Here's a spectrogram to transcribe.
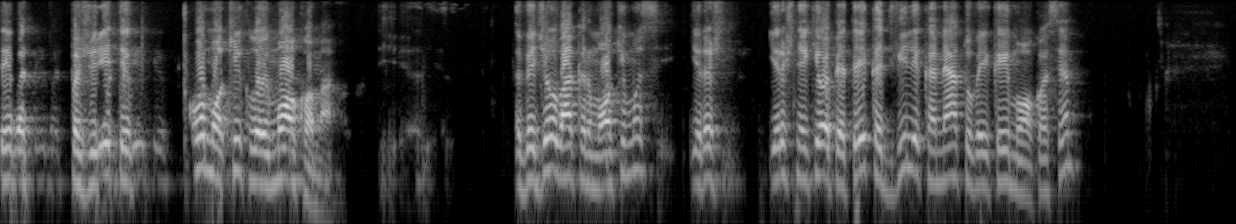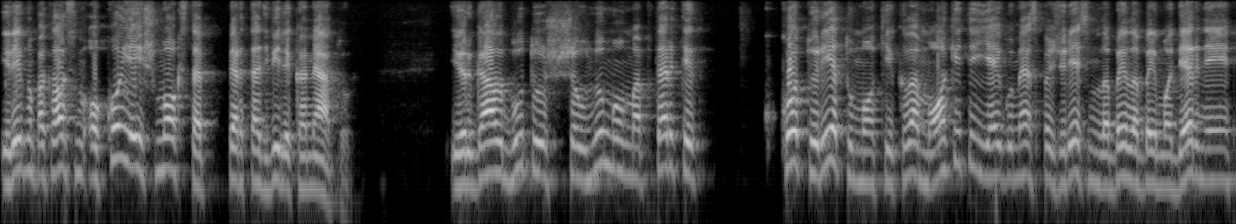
tai va, pažiūrėti, ko mokykloje mokoma. Vedžiau vakar mokymus ir aš ir aš nekėjau apie tai, kad 12 metų vaikai mokosi. Ir jeigu paklausim, o ko jie išmoksta per tą 12 metų? Ir gal būtų šaunu mum aptarti, ko turėtų mokykla mokyti, jeigu mes pažiūrėsim labai labai moderniai,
